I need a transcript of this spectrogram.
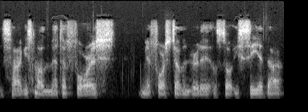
sage ich mal, metaphorisch mir vorstellen würde, also ich sehe da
